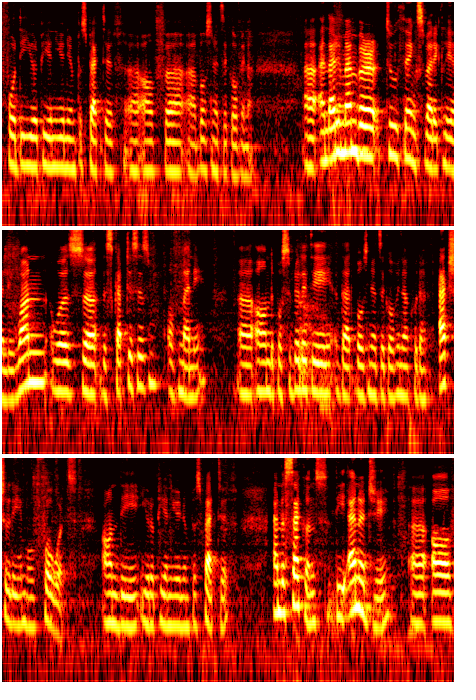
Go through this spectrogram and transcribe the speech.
for the European Union perspective uh, of uh, Bosnia and Herzegovina. and I remember two things very clearly. One was the skepticism of many on the possibility that Bosnia and Herzegovina could have actually moved forward on the European Union perspective. And the second, the energy uh, of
